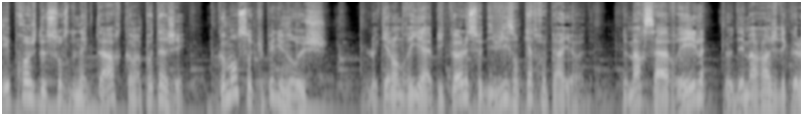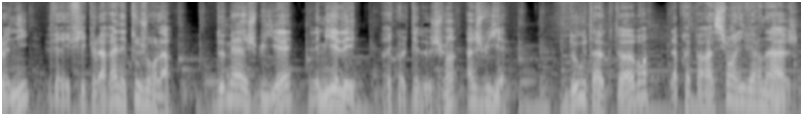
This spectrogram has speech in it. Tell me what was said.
et proche de sources de nectar comme un potager. Comment s'occuper d'une ruche? Le calendrier apicole se divise en quatre périodes. De mars à avril, le démarrage des colonies, vérifiez que la reine est toujours là. De mai à juillet, les miellés, récoltés de juin à juillet. De août à octobre, la préparation à l'hivernage,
